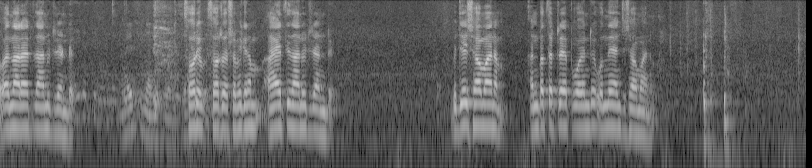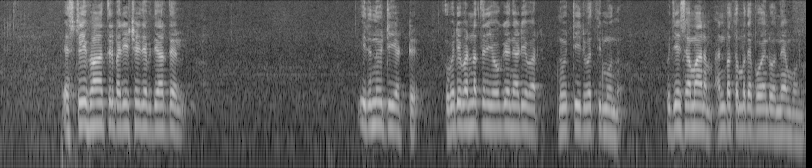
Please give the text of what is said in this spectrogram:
പതിനാലായിരത്തി നാനൂറ്റി രണ്ട് സോറി സോറി ക്ഷമിക്കണം. ആയിരത്തി നാനൂറ്റി രണ്ട് വിജയ ശതമാനം അൻപത്തെട്ട് പോയിന്റ് ഒന്ന് അഞ്ച് ശതമാനം. എസ് ടി വിഭാഗത്തിൽ പരീക്ഷ എഴുതിയ വിദ്യാർത്ഥികൾ ഇരുന്നൂറ്റി എട്ട് ഉപരിപഠനത്തിന് യോഗ്യത നേടിയവർ നൂറ്റി ഇരുപത്തി മൂന്ന് വിജയ ശതമാനം അൻപത്തൊമ്പത് പോയിന്റ് ഒന്ന് മൂന്ന്.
